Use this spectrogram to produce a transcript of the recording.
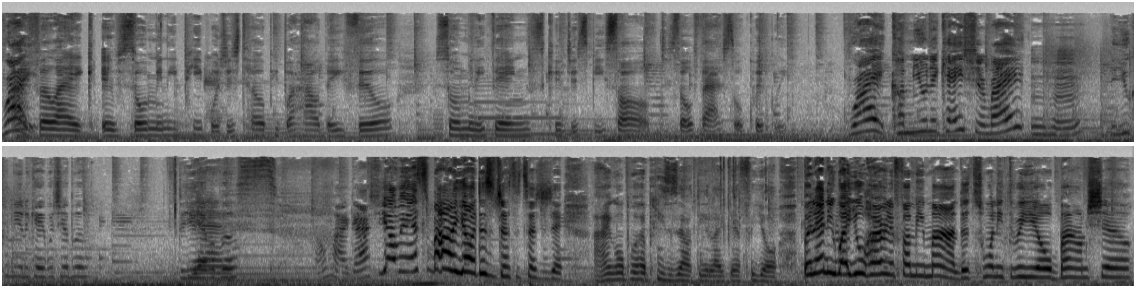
Right. I feel like if so many people just tell people how they feel, so many things can just be solved so fast, so quickly. Right. Communication, right? Mm-hmm. Do you communicate with your boo? Do you yes. have a boo? My gosh. Yo, man, smiling, y'all. This is just a touch of J. I ain't gonna put her pieces out there like that for y'all. But anyway, you heard it from me, mine, the 23 year old bombshell.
